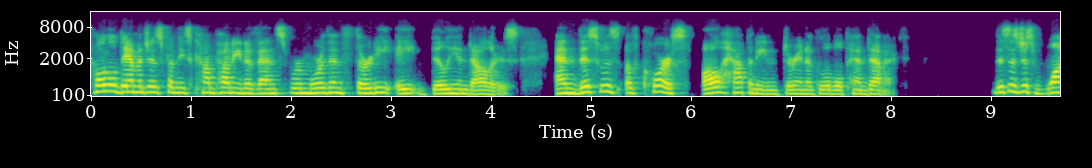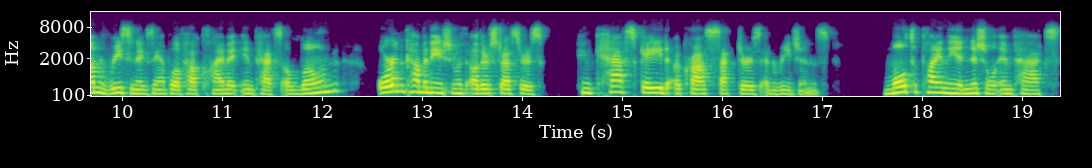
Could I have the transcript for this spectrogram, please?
Total damages from these compounding events were more than $38 billion. And this was, of course, all happening during a global pandemic. This is just one recent example of how climate impacts alone or in combination with other stressors can cascade across sectors and regions, multiplying the initial impacts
